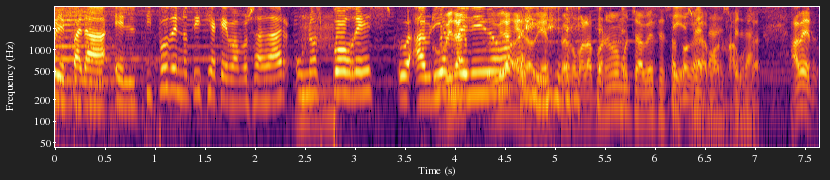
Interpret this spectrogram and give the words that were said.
Hombre, para el tipo de noticia que vamos a dar, unos pogues uh, habrían Hubieran- venido. hubieran bien, pero como la ponemos muchas veces Sí, tampoco verdad, verdad. abusar. A ver,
